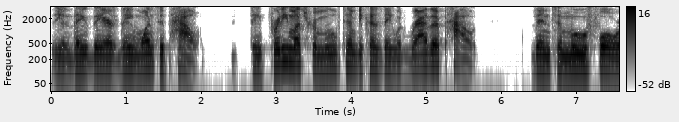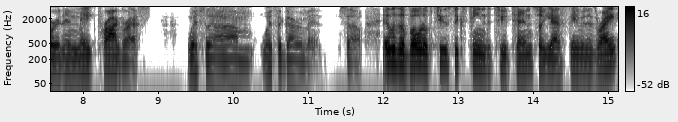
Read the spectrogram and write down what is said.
you know, they they are they want to pout. They pretty much removed him because they would rather pout than to move forward and make progress with the um with the government. So it was a vote of 216 to 210. So yes, David is right.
